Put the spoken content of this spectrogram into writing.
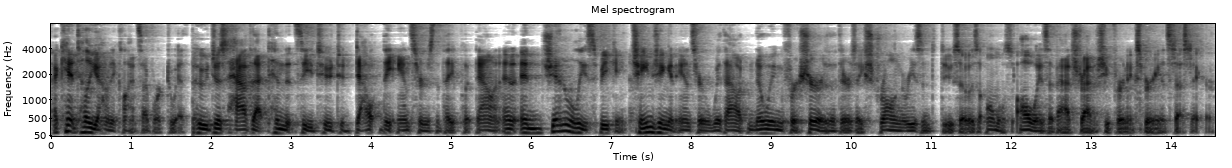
I can't tell you how many clients I've worked with who just have that tendency to to doubt the answers that they put down. And, and generally speaking, changing an answer without knowing for sure that there's a strong reason to do so is almost always a bad strategy for an experienced test taker.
